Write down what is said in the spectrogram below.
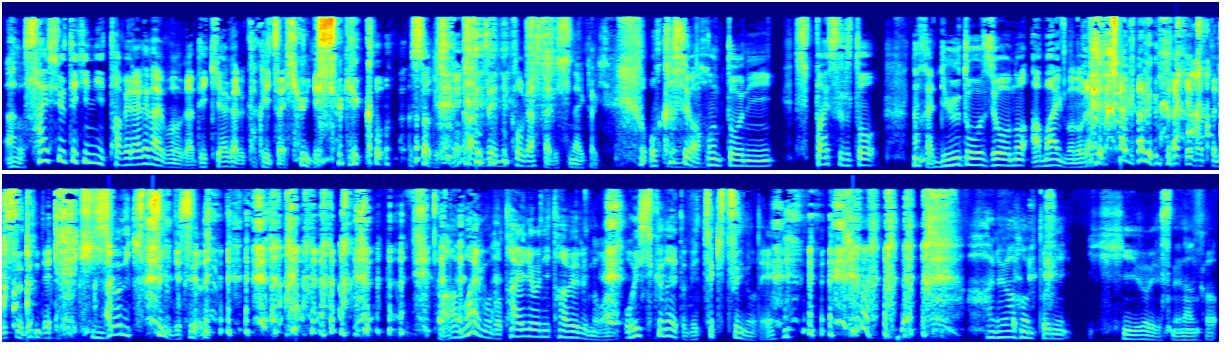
あの、最終的に食べられないものが出来上がる確率は低いですよ、結構。そうですね。完全に焦がしたりしない限り。お菓子は本当に失敗すると、なんか流動状の甘いものが出来上がるだけだったりするんで、非常にきついんですよね。甘いもの大量に食べるのは美味しくないとめっちゃきついので。あれは本当にひどいですね。なんか、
